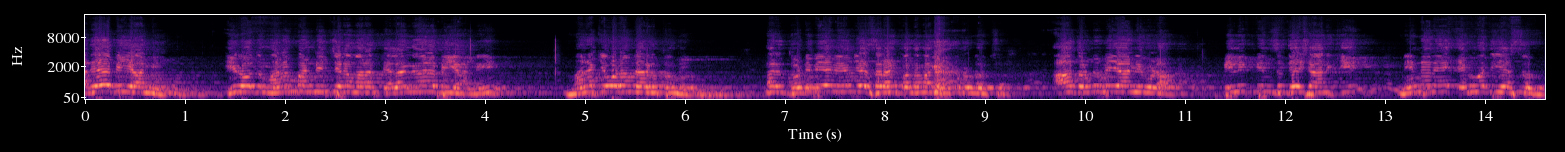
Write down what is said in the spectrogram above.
అదే బియ్యాన్ని ఈరోజు మనం పండించిన మన తెలంగాణ బియ్యాన్ని మనకివ్వడం జరుగుతుంది. మరి దొడ్డు బియ్యం ఏం చేస్తారని కొంతమంది అనుకుంటుండొచ్చు ఆ దొడ్డు బియ్యాన్ని కూడా ఫిలిప్పీన్స్ దేశానికి నిన్ననే ఎగుమతి చేస్తుంది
